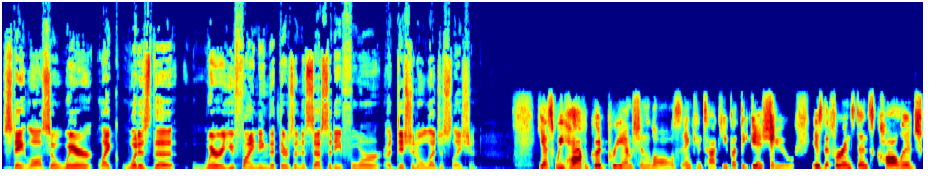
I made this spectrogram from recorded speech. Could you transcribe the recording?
state law. So, where, like, what is the where are you finding that there's a necessity for additional legislation? Yes, we have good preemption laws in Kentucky, but the issue is that, for instance, college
